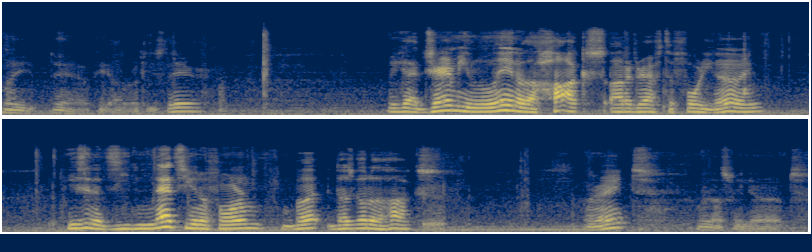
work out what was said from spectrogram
Wait, yeah, okay, all rookies there. We got Jeremy Lin of the Hawks, autographed to 49. He's in a Nets uniform, but it does go to the Hawks. All right, what else we got?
